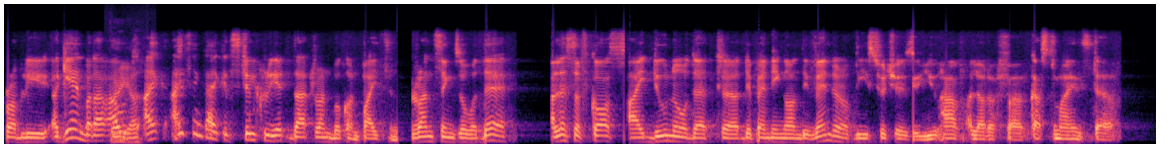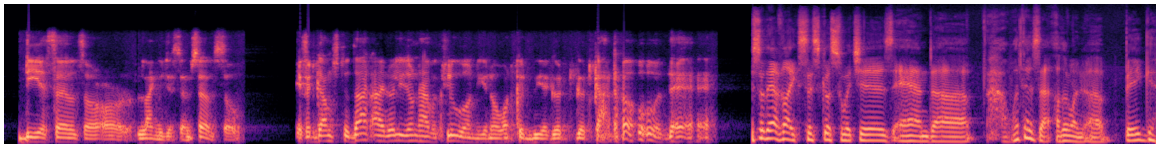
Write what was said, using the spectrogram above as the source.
Probably again, but I, I, There you would- go. I, I think I could still create that run book on Python, run things over there. Unless, of course, I do know that uh, depending on the vendor of these switches, you have a lot of uh, customized uh, DSLs or, or languages themselves. So if it comes to that, I really don't have a clue on you know what could be a good good kata over there. So they have like Cisco switches and uh, what is that other one? Uh, big.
